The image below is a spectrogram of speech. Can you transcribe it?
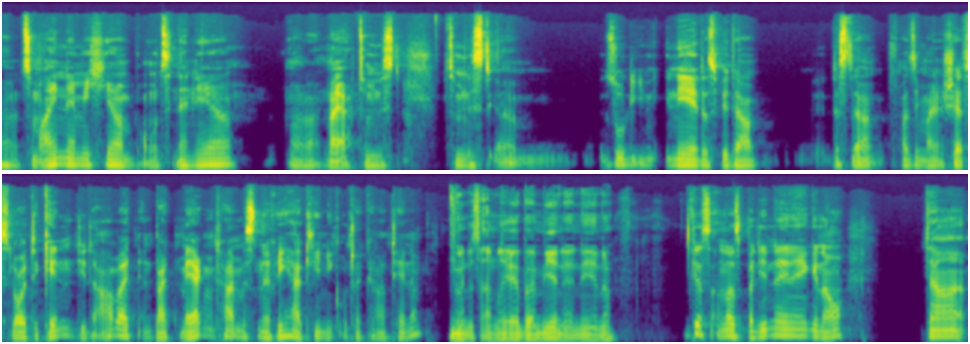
Äh, zum einen nämlich hier bei uns in der Nähe, oder naja, zumindest, zumindest ähm, so die Nähe, dass wir da, dass da quasi meine Chefs Leute kennen, die da arbeiten. In Bad Mergentheim ist eine Reha-Klinik unter Quarantäne. Nur das andere ja bei mir in der Nähe, ne? Das andere ist bei dir in der Nähe, genau. Da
